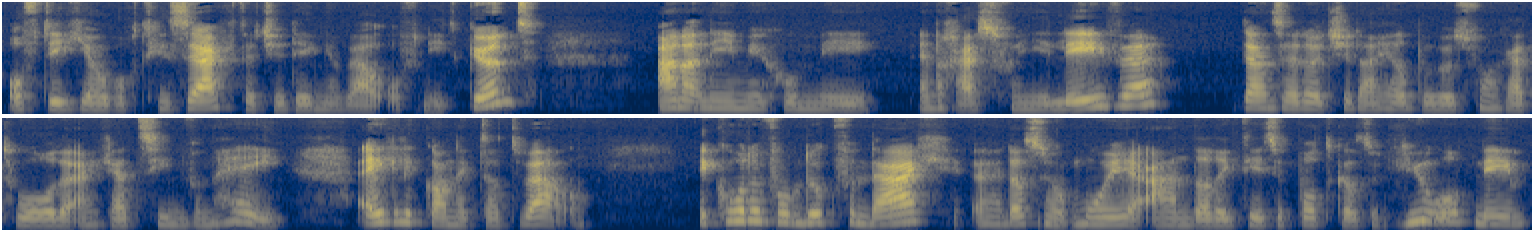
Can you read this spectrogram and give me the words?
Of tegen jou wordt gezegd dat je dingen wel of niet kunt. En dat neem je gewoon mee in de rest van je leven. Tenzij dat je daar heel bewust van gaat worden en gaat zien van... Hé, hey, eigenlijk kan ik dat wel. Ik hoorde bijvoorbeeld ook vandaag, uh, dat is het mooie aan dat ik deze podcast opnieuw opneem.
